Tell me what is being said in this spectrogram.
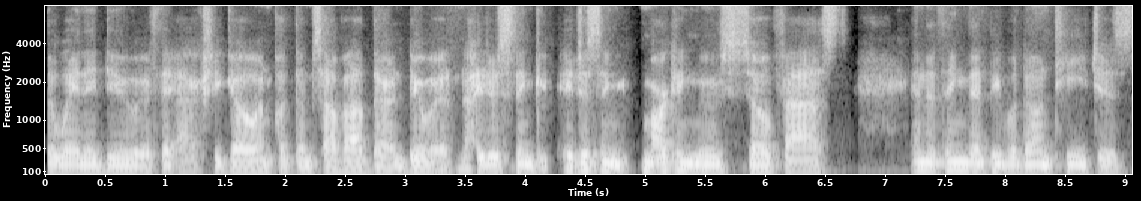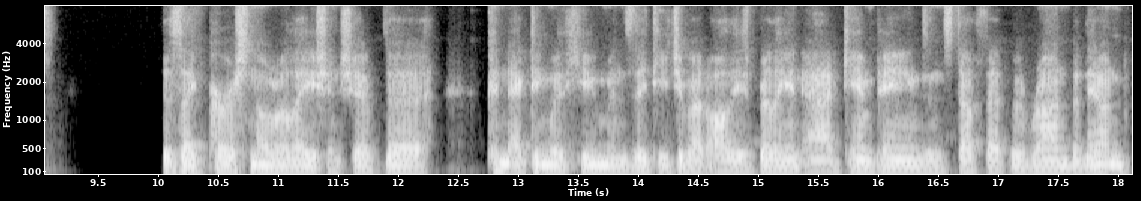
the way they do if they actually go and put themselves out there and do it. I just think it just think marketing moves so fast. And the thing that people don't teach is this like personal relationship, the connecting with humans. They teach about all these brilliant ad campaigns and stuff that would run, but they don't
